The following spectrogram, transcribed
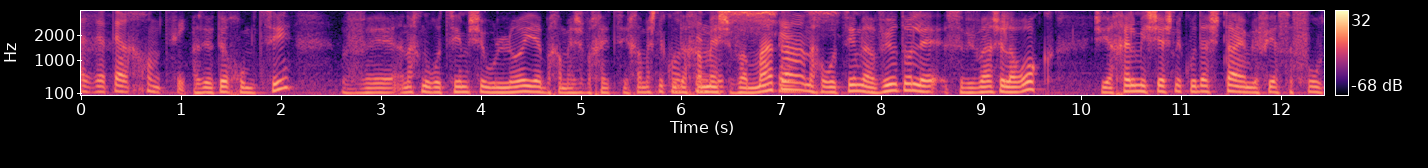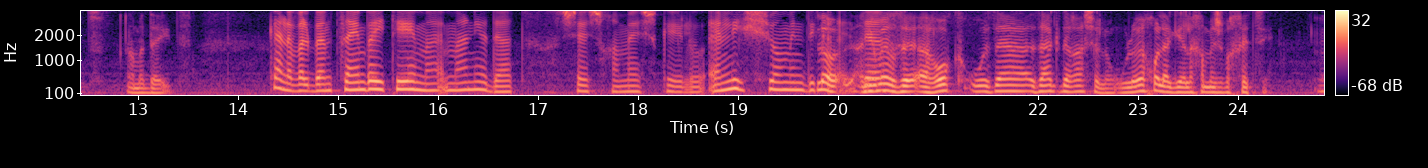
אז זה יותר חומצי. אז זה יותר חומצי, ואנחנו רוצים שהוא לא יהיה בחמש וחצי. 5.5 רוצים ומטה, בשש. אנחנו רוצים להביא אותו לסביבה של הרוק, שהיא החל מ-6.2 לפי הספרות המדעית. כן, אבל באמצעים ביתיים, מה, מה אני יודעת? שש, חמש, כאילו, אין לי שום אינדיקציה. לא, אני אומר, זה, הרוק, הוא, זה, זה ההגדרה שלו, הוא לא יכול להגיע לחמש וחצי. Mm.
